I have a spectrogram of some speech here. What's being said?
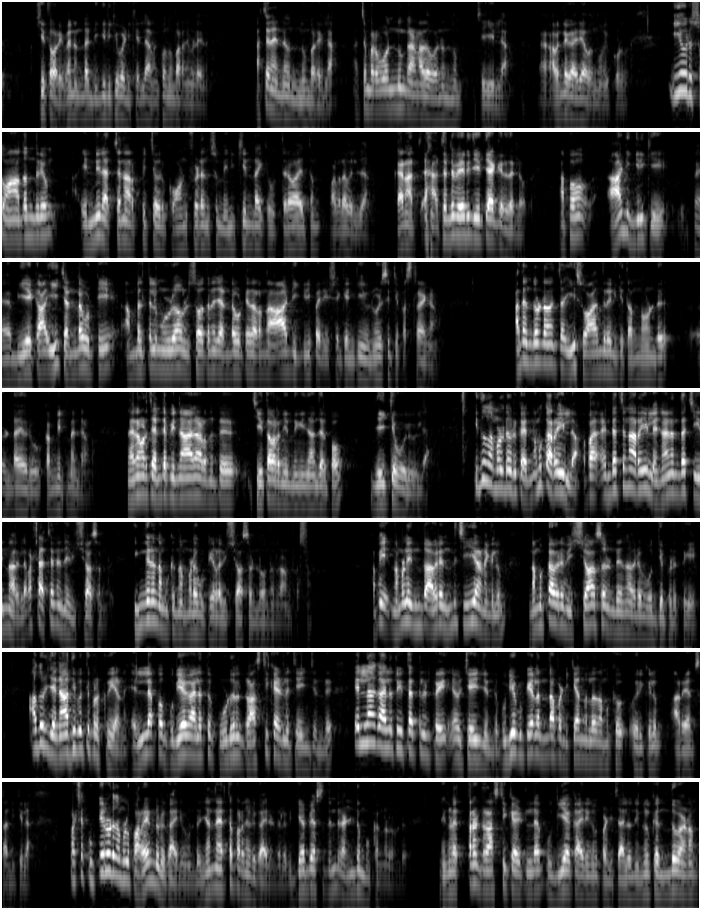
ചീത്ത പറയും. ഇവൻ എന്താ ഡിഗ്രിക്ക് പഠിക്കില്ല? എനക്കൊന്നും പറഞ്ഞുവിടേന്ന് അച്ഛൻ എന്നെ ഒന്നും പറയില്ല. അച്ഛൻ പറയുമ്പോൾ ഒന്നും കാണാതെ അവനൊന്നും ചെയ്യില്ല. അവന്റെ കാര്യം അവൻ നോക്കിക്കൊള്ളുന്നു ഈ ഒരു സ്വാതന്ത്ര്യം എന്നിൽ അച്ഛൻ അർപ്പിച്ച ഒരു കോൺഫിഡൻസും എനിക്കുണ്ടാക്കിയ ഉത്തരവാദിത്വം വളരെ വലുതാണ്. കാരണം അച്ഛൻ അച്ഛന്റെ പേര് ചീത്തയാക്കരുതല്ലോ. അപ്പോൾ ആ ഡിഗ്രിക്ക് ബി എ ഈ ചെണ്ടകുട്ടി അമ്പലത്തിൽ മുഴുവൻ ഉത്സവത്തിന് ചെണ്ടകുട്ടി നടന്ന ആ ഡിഗ്രി പരീക്ഷയ്ക്ക് എനിക്ക് യൂണിവേഴ്സിറ്റി ഫസ്റ്റ് റാങ്കാണ് അതെന്തുകൊണ്ടാണെന്ന് വെച്ചാൽ ഈ സ്വാതന്ത്ര്യം എനിക്ക് തന്നുകൊണ്ട് ഉണ്ടായ ഒരു കമ്മിറ്റ്മെന്റാണ് നേരെ മറിച്ച് എന്റെ പിന്നാലെ നടന്നിട്ട് ചീത്ത പറഞ്ഞിരുന്നെങ്കിൽ ഞാൻ ചിലപ്പോൾ ജയിക്കുക പോലുമില്ല. ഇത് നമ്മളുടെ ഒരു കാര്യം. നമുക്കറിയില്ല. അപ്പോൾ എന്റെ അച്ഛൻ അറിയില്ല. ഞാൻ എന്താ ചെയ്യുന്ന അറിയില്ല. പക്ഷേ അച്ഛൻ എന്നെ വിശ്വാസമുണ്ട്. ഇങ്ങനെ നമുക്ക് നമ്മുടെ കുട്ടികളെ വിശ്വാസം ഉണ്ടോ എന്നുള്ളതാണ് പ്രശ്നം. അപ്പോൾ നമ്മൾ എന്ത് അവരെന്ത് ചെയ്യുകയാണെങ്കിലും നമുക്ക് അവരെ വിശ്വാസമുണ്ട് എന്ന് അവരെ ബോധ്യപ്പെടുത്തുകയും. അതൊരു ജനാധിപത്യ പ്രക്രിയയാണ്. എല്ലാ ഇപ്പം പുതിയ കാലത്ത് കൂടുതൽ ഡ്രാസ്റ്റിക് ആയിട്ടുള്ള ചേഞ്ച് ഉണ്ട്. എല്ലാ കാലത്തും ഇത്തരത്തിൽ ട്രെയിൻ ചേഞ്ച് ഉണ്ട്. പുതിയ കുട്ടികൾ എന്താ പഠിക്കുക എന്നുള്ളത് നമുക്ക് ഒരിക്കലും അറിയാൻ സാധിക്കില്ല. പക്ഷേ കുട്ടികളോട് നമ്മൾ പറയേണ്ട ഒരു കാര്യമുണ്ട്. ഞാൻ നേരത്തെ പറഞ്ഞൊരു കാര്യമുണ്ടല്ലോ. വിദ്യാഭ്യാസത്തിന്റെ രണ്ട് മുഖങ്ങളുണ്ട്. നിങ്ങൾ എത്ര ഡ്രാസ്റ്റിക് ആയിട്ടുള്ള പുതിയ കാര്യങ്ങൾ പഠിച്ചാലും നിങ്ങൾക്ക് എന്ത് വേണം?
